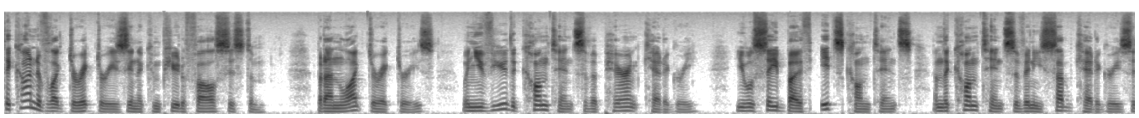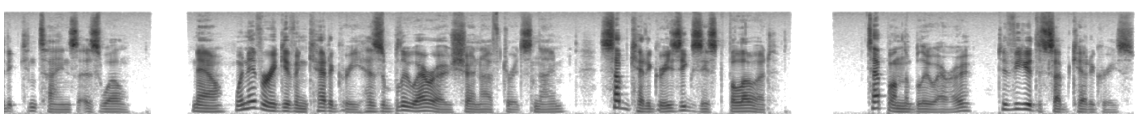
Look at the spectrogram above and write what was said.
They're kind of like directories in a computer file system, but unlike directories, when you view the contents of a parent category, you will see both its contents and the contents of any subcategories that it contains as well. Now, whenever a given category has a blue arrow shown after its name, subcategories exist below it. Tap on the blue arrow to view the subcategories.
